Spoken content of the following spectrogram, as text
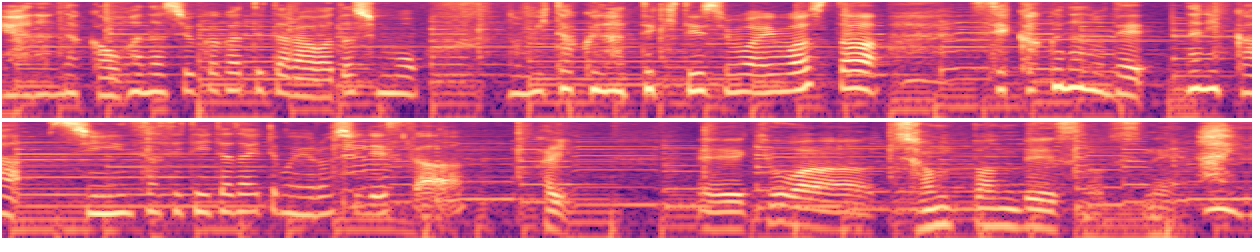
いやなんだかお話伺ってたら私も飲みたくなってきてしまいましたせっかくなので何か試飲させていただいてもよろしいですか？はい、えー、今日はシャンパンベースのですね、はい、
